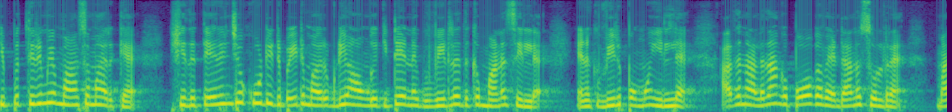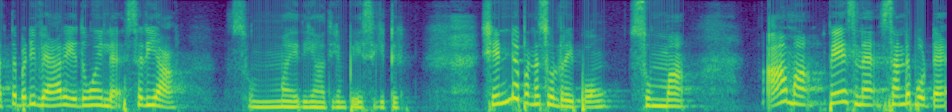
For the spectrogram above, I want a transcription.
இப்போ திரும்பி மாசமா இருக்க. இது தெரிஞ்சும் கூட்டிட்டு போயிட்டு மறுபடியும் அவங்க கிட்ட எனக்கு விடுறதுக்கு மனசு இல்லை. எனக்கு விருப்பமும் இல்லை. அதனால தான் அங்கே போக வேண்டாம்னு சொல்கிறேன் மற்றபடி வேற எதுவும் இல்லை. சரியா? சும்மா இதையும் அதையும் பேசிக்கிட்டு. என்ன பண்ண சொல்ற இப்போ? சும்மா. ஆமாம் பேசினேன் சண்டை போட்டேன்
